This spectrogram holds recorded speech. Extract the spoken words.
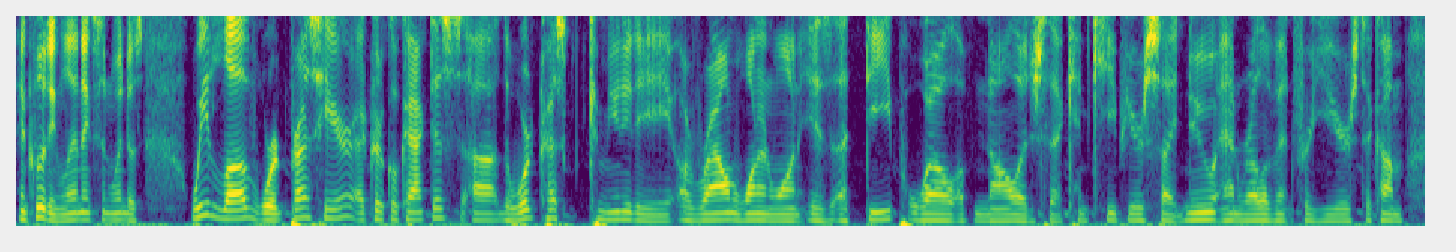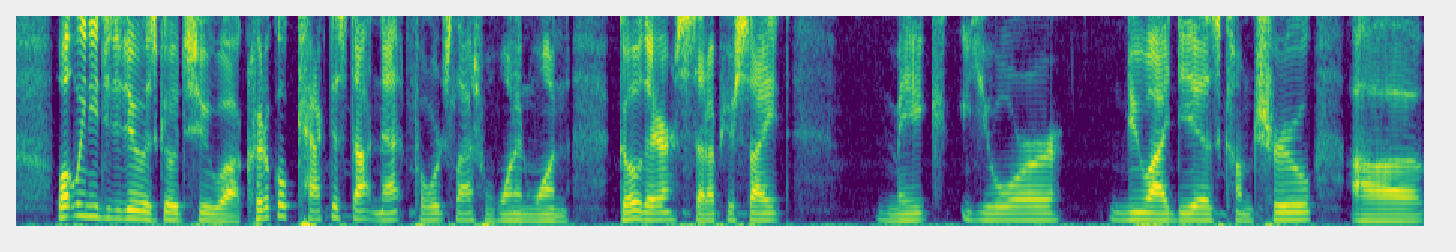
including Linux and Windows. We love WordPress here at Critical Cactus. Uh, the WordPress community around One and One is a deep well of knowledge that can keep your site new and relevant for years to come. What we need you to do is go to uh, criticalcactus.net forward slash one and one. Go there, set up your site make your new ideas come true. Uh,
